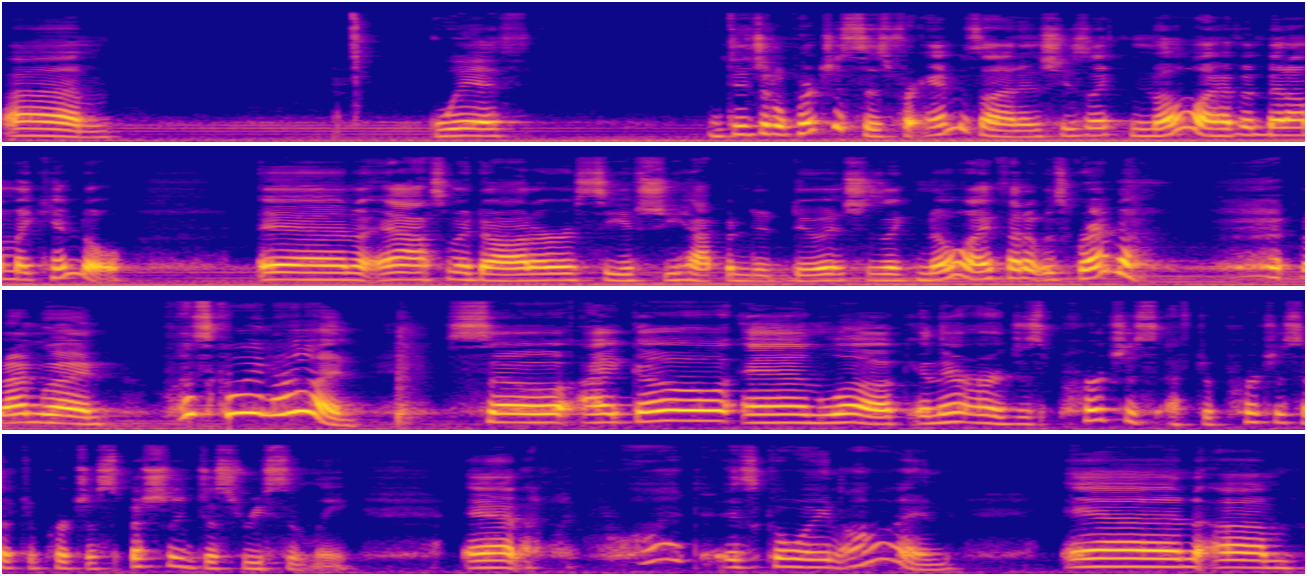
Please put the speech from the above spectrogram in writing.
Um, with digital purchases for Amazon. And she's like, no, I haven't been on my Kindle. And I asked my daughter, see if she happened to do it. She's like, no, I thought it was grandma. And I'm going, what's going on? So I go and look, and there are just purchase after purchase after purchase, especially just recently. And I'm like, what is going on? And um,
